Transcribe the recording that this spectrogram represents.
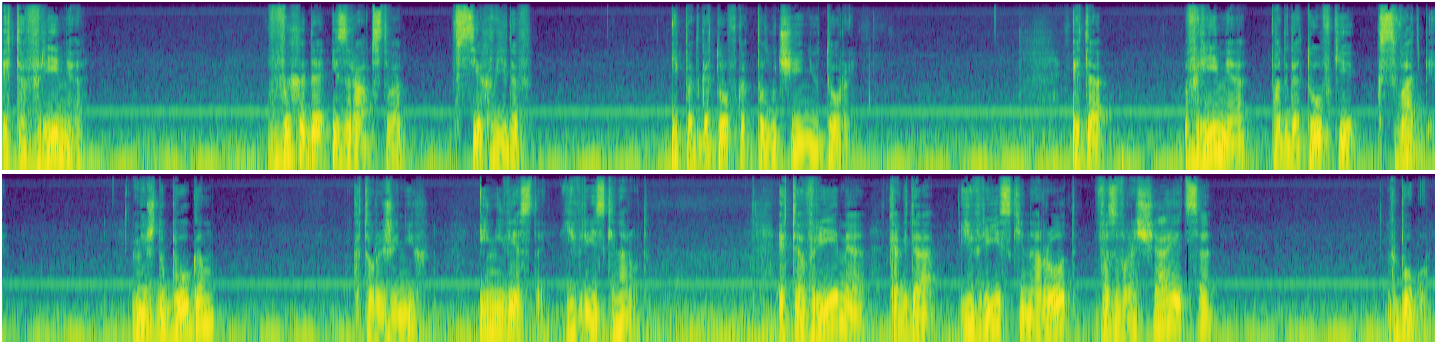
Это время выхода из рабства всех видов и подготовка к получению Торы. Это время подготовки к свадьбе между Богом который жених, и невестой, еврейский народ. Это время, когда еврейский народ возвращается к Богу.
